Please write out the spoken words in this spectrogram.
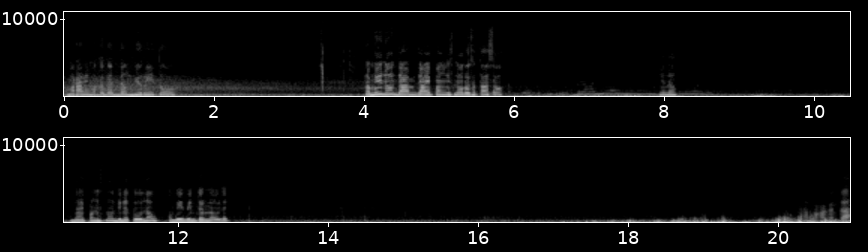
Maraming magagandang view rito. oh. Tama yun oh, dami, dami pang snow roll sa taas oh. Yun oh. Dami pang snow, hindi natunaw. Magwi-winter na ulit. Napakaganda.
